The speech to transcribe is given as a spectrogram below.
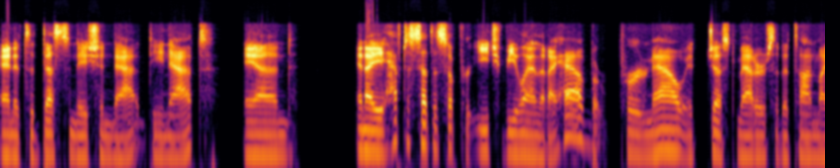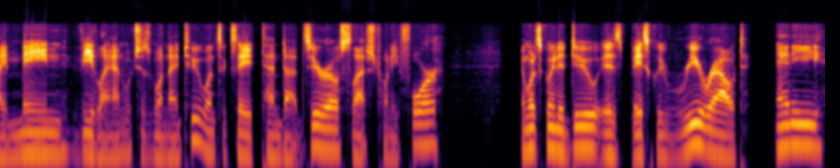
and it's a destination NAT, DNAT, and and I have to set this up for each VLAN that I have, but for now it just matters that it's on my main VLAN, which is 192.168.10.0 slash 24. And what it's going to do is basically reroute any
